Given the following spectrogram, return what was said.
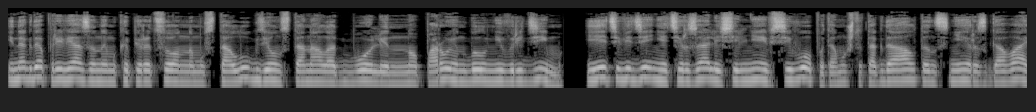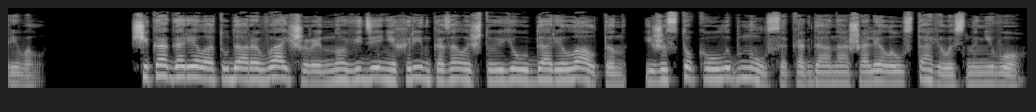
иногда привязанным к операционному столу, где он стонал от боли, но порой он был невредим, и эти видения терзали сильнее всего, потому что тогда Алтон с ней разговаривал. Щека горела от удара Вайшеры, но в видениях Рин казалось, что ее ударил Алтон, и жестоко улыбнулся, когда она ошалела уставилась на него.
